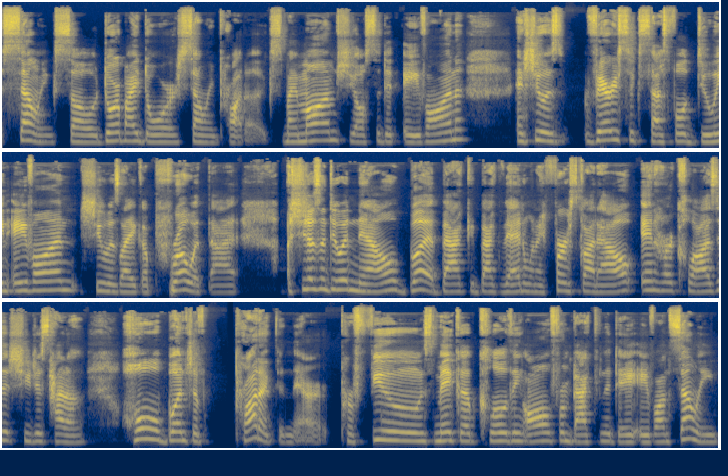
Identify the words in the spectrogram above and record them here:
selling, so door by door selling products. My mom, she also did Avon, and she was very successful doing Avon. She was like a pro at that. She doesn't do it now, but back back then when I first got out, in her closet, she just had a whole bunch of product in there perfumes, makeup, clothing, all from back in the day Avon selling.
